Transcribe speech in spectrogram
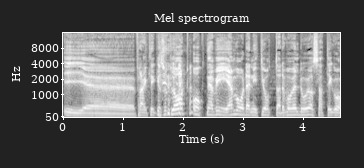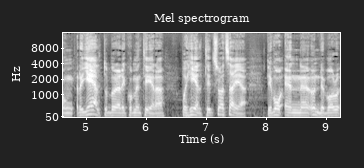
i eh, Frankrike såklart. och när VM var där 98, det var väl då jag satte igång rejält och började kommentera på heltid så att säga. Det var en eh, underbar,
